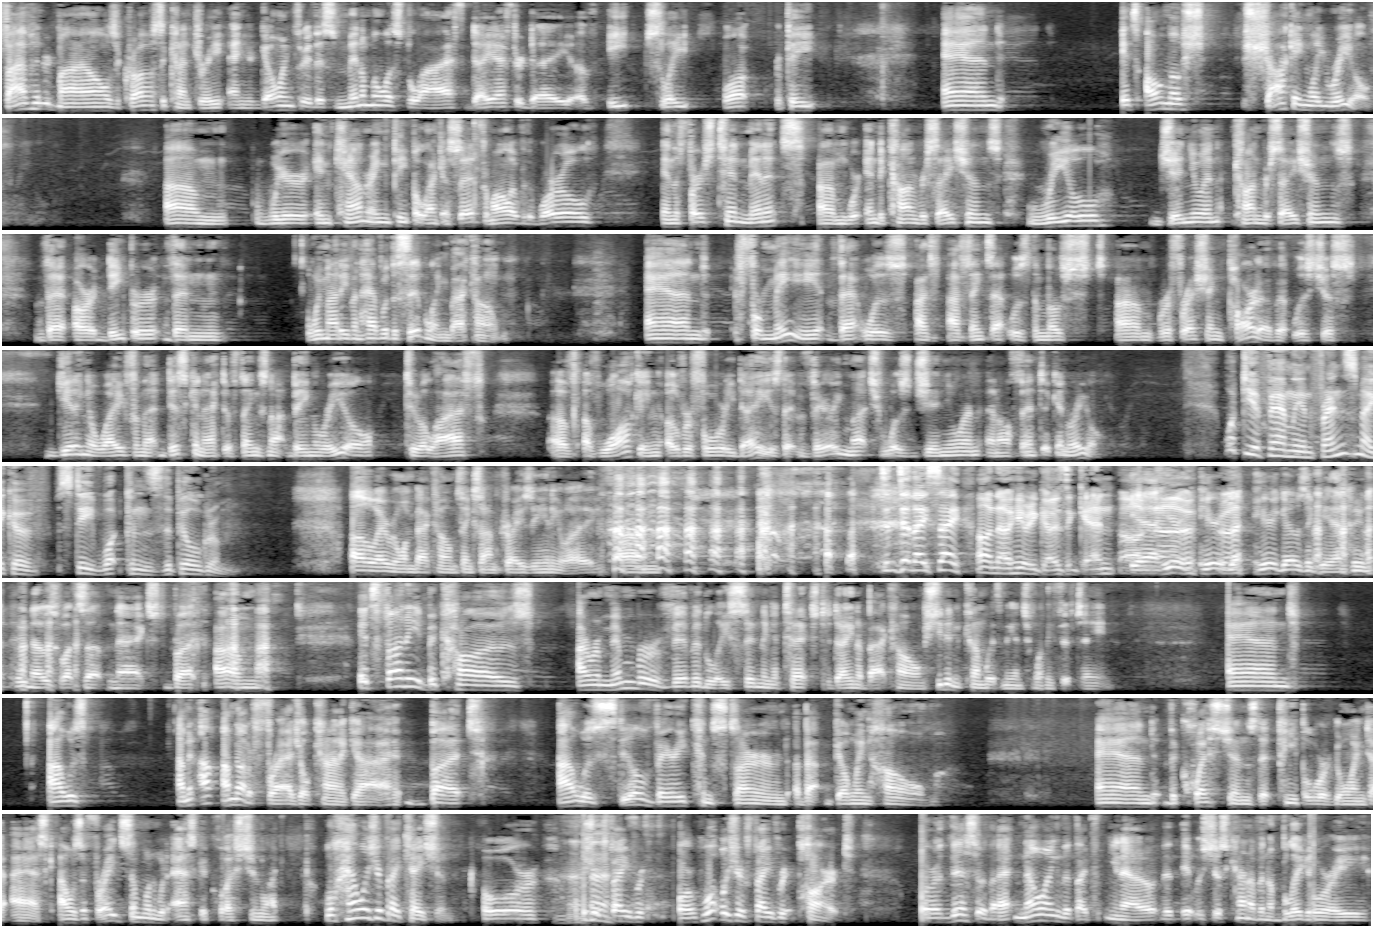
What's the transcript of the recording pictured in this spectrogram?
500 miles across the country and you're going through this minimalist life day after day of eat, sleep, walk, repeat. And it's almost shockingly real. Um, we're encountering people, like I said, from all over the world. In the first 10 minutes, um, we're into conversations, real, genuine conversations that are deeper than we might even have with a sibling back home. And for me, that was, I, I think that was the most um, refreshing part of it was just getting away from that disconnect of things not being real to a life of, of walking over 40 days that very much was genuine and authentic and real. What do your family and friends make of Steve Watkins, the pilgrim? Oh, everyone back home thinks I'm crazy anyway. Um, do, do, they say, "Oh no, here he goes again"? Oh, yeah, no. here, here, here he goes again. who, who knows what's up next? But um, it's funny because I remember vividly sending a text to Dana back home. She didn't come with me in 2015, and I was. I mean, I, I'm not a fragile kind of guy, but I was still very concerned about going home and the questions that people were going to ask. I was afraid someone would ask a question like, well, how was your vacation? Or what was your favorite, or what was your favorite part? Or this or that, knowing that they, you know, that it was just kind of an obligatory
